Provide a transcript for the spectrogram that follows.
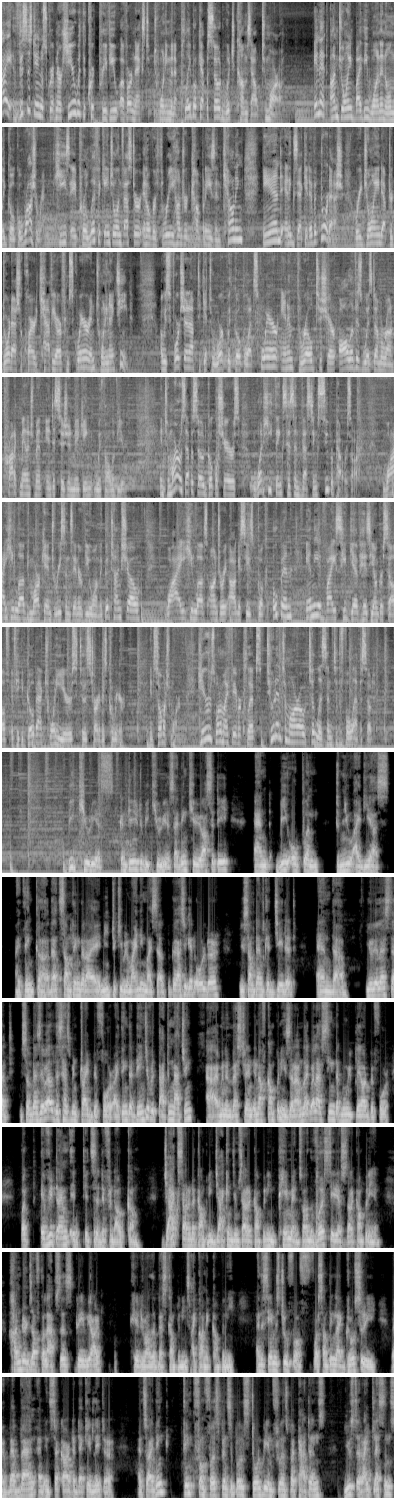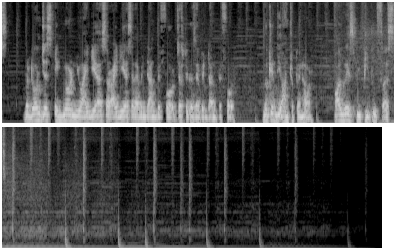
Hi, this is Daniel Scrivner here with a quick preview of our next 20 minute playbook episode, which comes out tomorrow. In it, I'm joined by the one and only Gokul Rajaram. He's a prolific angel investor in over 300 companies and counting, and an executive at DoorDash, where he joined after DoorDash acquired Caviar from Square in 2019. I was fortunate enough to get to work with Gokul at Square, and I'm thrilled to share all of his wisdom around product management and decision making with all of you. In tomorrow's episode, Gokul shares what he thinks his investing superpowers are, why he loved Marc Andreessen's interview on The Good Time Show, why he loves Andre Agassi's book Open, and the advice he'd give his younger self if he could go back 20 years to the start of his career. And so much more. Here's one of my favorite clips. Tune in tomorrow to listen to the full episode. Be curious. Continue to be curious. I think curiosity and be open to new ideas I think uh, that's something that I need to keep reminding myself because as you get older, you sometimes get jaded and uh, you realize that you sometimes say, well, this has been tried before. I think the danger with pattern matching, uh, I'm an investor in enough companies that I'm like, well, I've seen that movie play out before. But every time it, it's a different outcome. Jack started a company, Jack and Jim started a company in payments, one of the worst areas to start a company in. Hundreds of collapses, graveyard, created one of the best companies, iconic company. And the same is true for, for something like grocery, where Webvan and Instacart a decade later. And so I think think from first principles, don't be influenced by patterns, use the right lessons, but don't just ignore new ideas or ideas that have been done before just because they've been done before. Look at the entrepreneur. Always be people first.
